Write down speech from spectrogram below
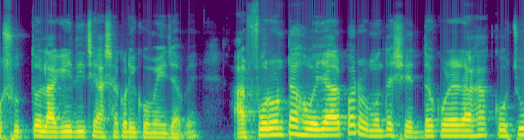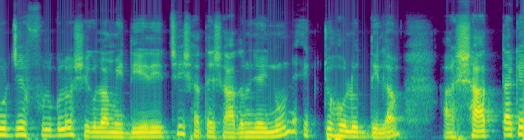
ওষুধ তো লাগিয়ে দিয়েছি, আশা করি কমেই যাবে। আর ফোড়নটা হয়ে যাওয়ার পর ওর মধ্যে সেদ্ধ করে রাখা কচুর যে ফুলগুলো, সেগুলো আমি দিয়ে দিচ্ছি। সাথে স্বাদ অনুযায়ী নুন, একটু হলুদ দিলাম। আর স্বাদটাকে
